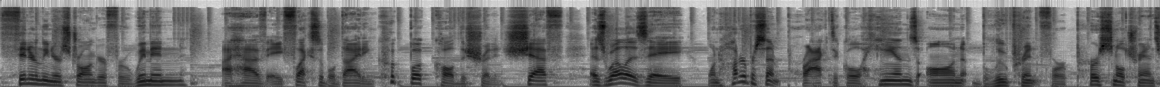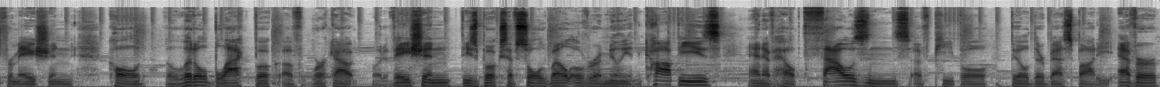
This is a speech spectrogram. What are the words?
Thinner, Leaner, Stronger for women I have a flexible dieting cookbook called The Shredded Chef, as well as a 100% practical, hands on blueprint for personal transformation called The Little Black Book of Workout Motivation. These books have sold well over a million copies and have helped thousands of people build their best body ever.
